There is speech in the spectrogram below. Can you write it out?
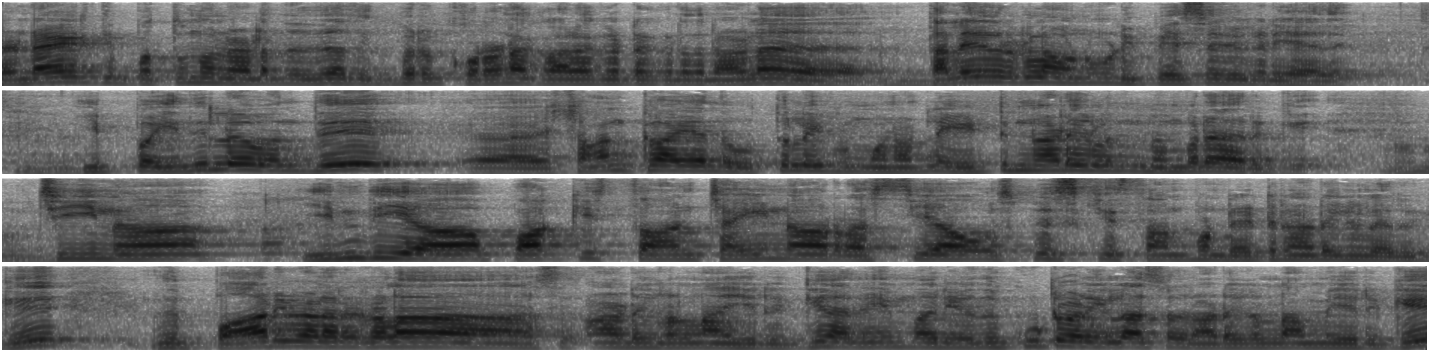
ரெண்டாயிரத்தி பத்தொன்பது நடந்தது. அதுக்கு பிறகு கொரோனா காலகட்டங்கிறதுனால தலைவர்கள்லாம் ஒன்றும் பேசவே கிடையாது. இப்போ இதுல வந்து ஷாங்காய் அந்த ஒத்துழைப்பு மாநாட்டில் எட்டு நாடுகள் வந்து மெம்பரா இருக்கு. சீனா India Pakistan China Russia Uzbekistan போன்ற எட்டு நாடுகள் இருக்கு. இது பார்வையாளர்களா சில நாடுகள்லாம் இருக்கு. அதே மாதிரி வந்து கூட்டாளிகளா சில நாடுகள்லாமே இருக்கு.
